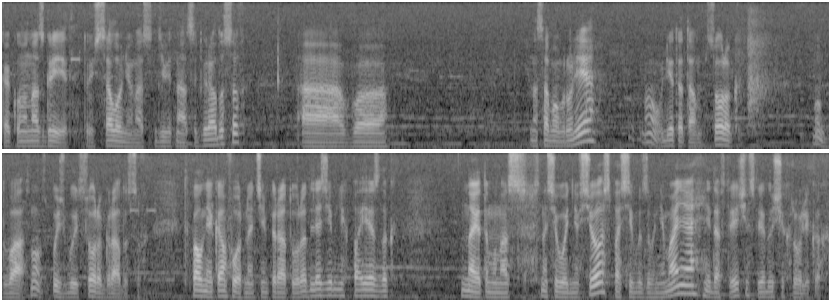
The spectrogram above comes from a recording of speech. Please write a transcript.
как он у нас греет. То есть в салоне у нас 19 градусов, а в, на самом руле ну, где-то там 40 ну, 2, ну, пусть будет 40 градусов. Это вполне комфортная температура для зимних поездок. На этом у нас на сегодня все. Спасибо за внимание и до встречи в следующих роликах.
